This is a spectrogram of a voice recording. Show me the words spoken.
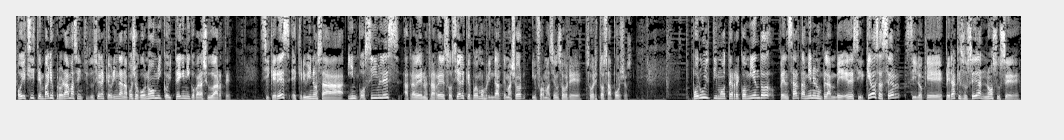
Hoy existen varios programas e instituciones que brindan apoyo económico y técnico para ayudarte. Si querés, escribinos a Imposibles a través de nuestras redes sociales que podemos brindarte mayor información sobre, sobre estos apoyos. Por último, te recomiendo pensar también en un plan B, es decir, ¿qué vas a hacer si lo que esperás que suceda no sucede?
